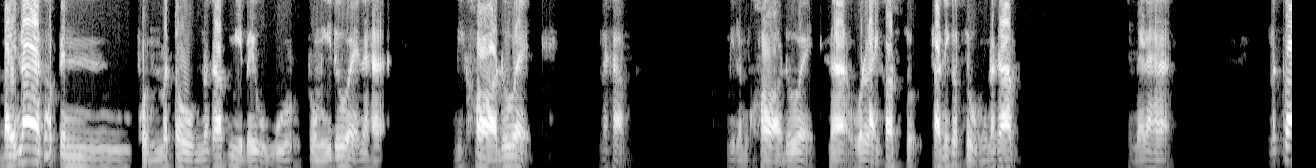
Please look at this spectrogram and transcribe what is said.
ใบหน้าก็เป็นผลมะตูมนะครับ มีใบหูตรงนี้ด้วยนะฮะมีคอด้วยนะครับ มีลำคอด้วยนะหัวไหล่ก็ตอนนี้ก็สูงนะครับ เห็นไหมนะฮะแล้วก็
